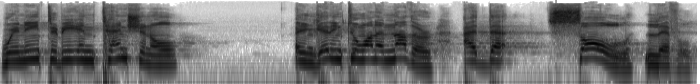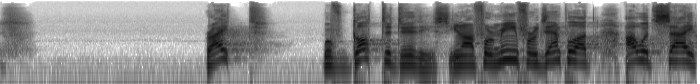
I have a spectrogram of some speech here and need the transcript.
We need to be intentional in getting to one another at that soul level. Right? We've got to do this. You know, for me, for example, I'd, I would say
